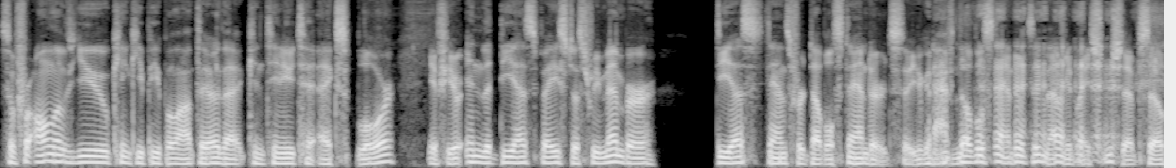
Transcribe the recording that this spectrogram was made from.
So, for all of you kinky people out there that continue to explore, if you're in the DS space, just remember DS stands for double standards. So, you're going to have double standards in that relationship. So,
